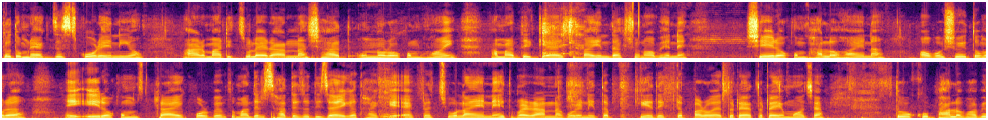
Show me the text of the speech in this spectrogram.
তো তোমরা অ্যাডজাস্ট করে নিও। আর মাটির চুলায় রান্না স্বাদ অন্যরকম হয়। আমাদের গ্যাস বা ইন্ডাকশন ওভেনে সেই রকম ভালো হয় না। অবশ্যই তোমরা এরকম ট্রাই করবে। তোমাদের ছাদে যদি জায়গা থাকে, একটা চোলা এনে তোমরা রান্না করে নিতে, খেয়ে দেখতে পারো এতটা, এতটাই মজা। তো খুব ভালোভাবে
